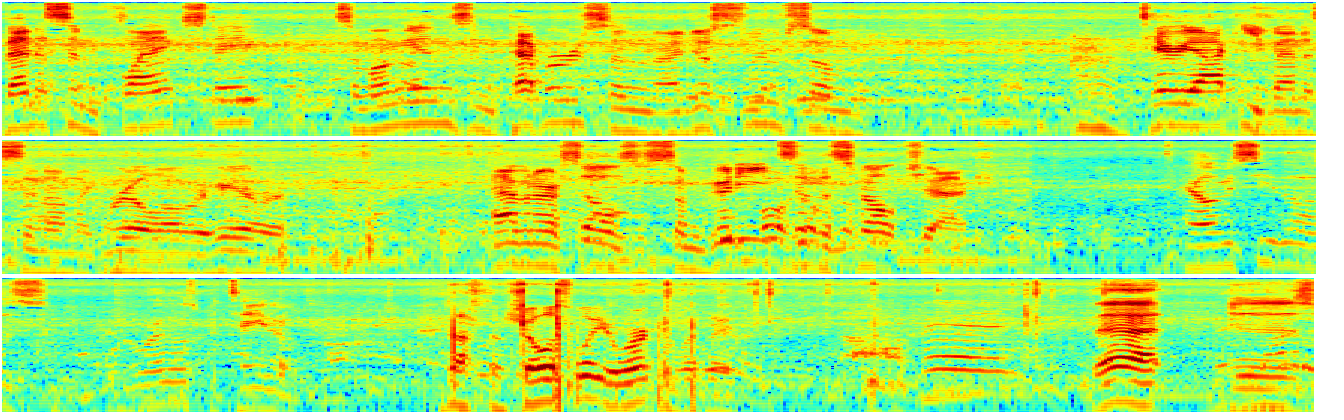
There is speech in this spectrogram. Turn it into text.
venison flank steak, some onions and peppers, and I just threw some teriyaki venison on the grill over here. We're having ourselves some good eats in the smelt shack. Here, let me see those. Where are those potatoes? Dustin, show us what you're working with there. That is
